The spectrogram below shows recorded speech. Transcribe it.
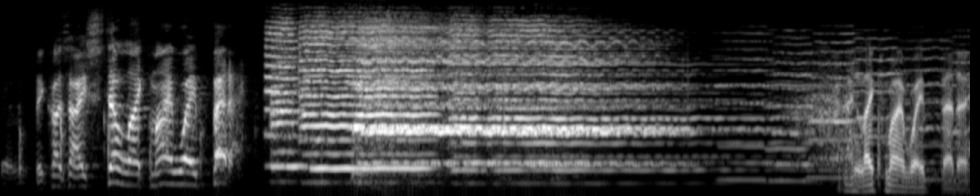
Curly. Because I still like my way better. I liked my way better.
